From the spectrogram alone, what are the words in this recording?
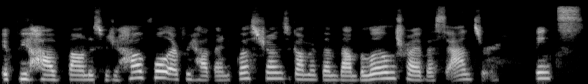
If you have found this video helpful or if you have any questions comment them down below and try best to answer. Thanks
